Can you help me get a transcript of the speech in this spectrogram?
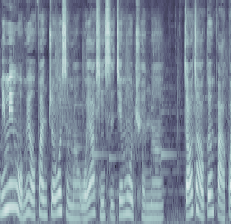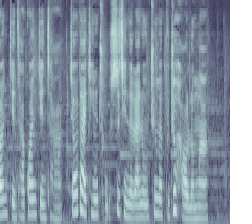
明明我没有犯罪，为什么我要行使缄默权呢？早早跟法官、检察官、检察交代清楚事情的来龙去脉，不就好了吗？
